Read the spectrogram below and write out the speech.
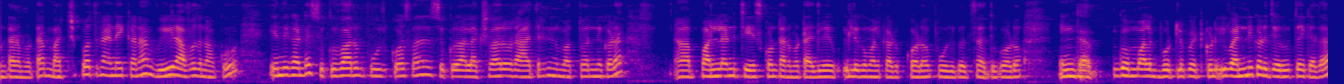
ఉంటాను అనమాట మర్చిపోతున్నానే కన్నా వీలు అవ్వదు నాకు. ఎందుకంటే శుక్రవారం పూజ కోసం శుక్రవారం లక్ష్మీవారం రాత్రి నేను మొత్తం అన్ని కూడా పనులన్నీ చేసుకుంటారు అనమాట అది ఇల్లు గుమ్మలు కడుక్కోవడం పూజ కొద్ది సర్దుకోవడం ఇంకా గుమ్మాలకు బొట్లు పెట్టుకోవడం ఇవన్నీ కూడా జరుగుతాయి కదా.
